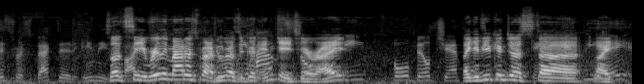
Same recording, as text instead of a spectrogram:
disrespected in these. So let's see. It really matters about who has a good engage so here, right? Full build champions Like if you can just uh, like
